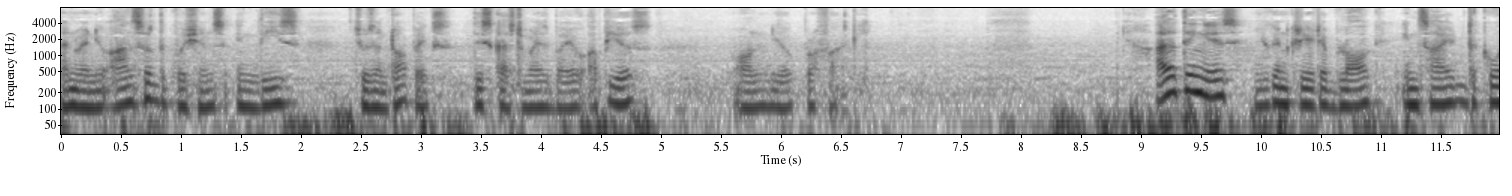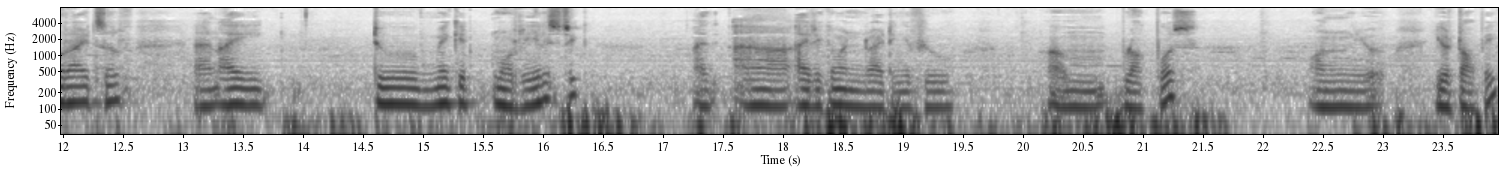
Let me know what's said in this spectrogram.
And when you answer the questions in these chosen topics this customized bio appears on your profile. Other thing is you can create a blog inside the Quora itself. And i to make it more realistic i uh, i recommend writing a few um, blog posts on your your topic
